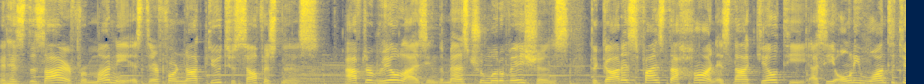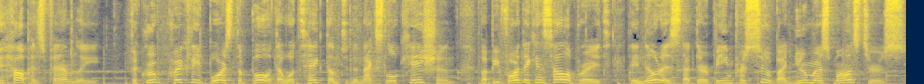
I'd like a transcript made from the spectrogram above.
and his desire for money is therefore not due to selfishness. After realizing the man's true motivations, the goddess finds that Han is not guilty as he only wanted to help his family. The group quickly boards the boat that will take them to the next location, but before they can celebrate, they notice that they're being pursued by numerous monsters.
